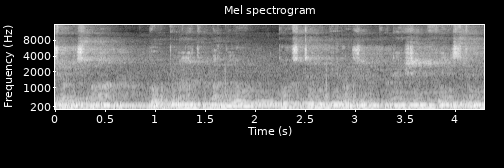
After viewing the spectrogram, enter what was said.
George Farm, Boknath Bungalow, Coastal Erosion Protection Phase 2.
